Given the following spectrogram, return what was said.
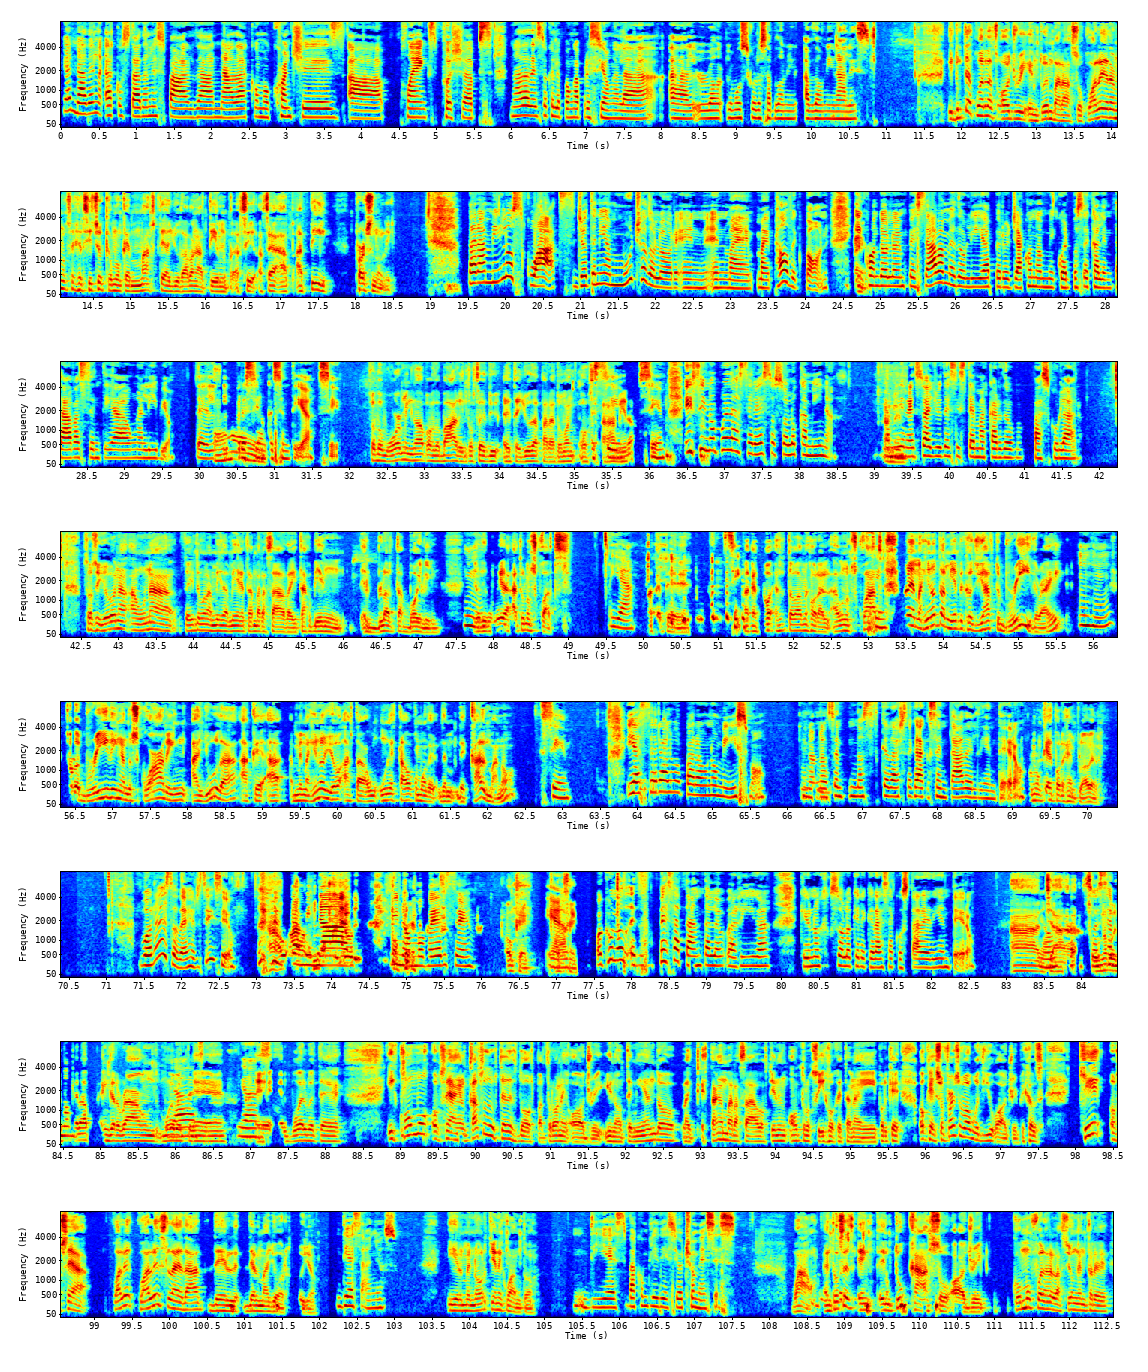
Ya nada en- acostada en la espalda, nada como crunches, ah, planks, push-ups, nada de eso que le ponga presión a, la, a lo- los músculos abdominales. ¿Y tú te acuerdas, Audrey, en tu embarazo, cuáles eran los ejercicios como que más te ayudaban a ti, así, o sea, a, a ti, personally? Para mí los squats, yo tenía mucho dolor en, en my, my pelvic bone y cuando lo empezaba me dolía, pero ya cuando mi cuerpo se calentaba sentía un alivio de la Oh. presión que sentía, sí. So the warming up of the body, entonces eh, te ayuda para tomar. oh, ah, Sí, mira. sí. Y si no puede hacer eso, solo camina. También eso ayuda al sistema cardiovascular. So, si yo veo una, a una, yo tengo una amiga mía que está embarazada y está bien, el blood está boiling, yo Mm, digo, mira, hazte unos squats Ya, para que, te, sí. para que tú- eso te va a mejorar. A unos squats. Sí. No, me imagino también because you have to breathe, right? Ujú, So the breathing and the squatting ayuda a que, a- me imagino yo, hasta un, un estado como de, de- de calma, ¿no? Sí. Y hacer algo para uno mismo. No, no, sen- no es quedarse sentada el día entero. Como que, por ejemplo, a ver. Bueno, eso de ejercicio. Ah, ah, Caminar y no moverse. Ok, Yeah. ok. Porque uno es- pesa tanta la barriga que uno solo quiere quedarse acostada el día entero. Ah, No, ya. so So, uno get up and get around, muévete, Yes. eh, envuélvete. ¿Y cómo, o sea, en el caso de ustedes dos, patrona y Audrey, you know, teniendo, like, están embarazados, tienen otros hijos que están ahí, porque, ok, so first of all with you, Audrey, because, ¿qué, o sea, cuál es, cuál es la edad del, del mayor tuyo? 10 años. ¿Y el menor tiene cuánto? 10, va a cumplir 18 meses. Wow. Entonces, en, en tu caso, Audrey, ¿cómo fue la relación entre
